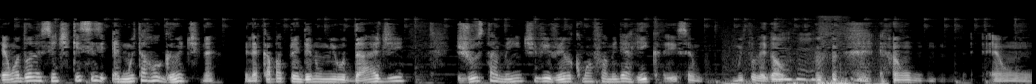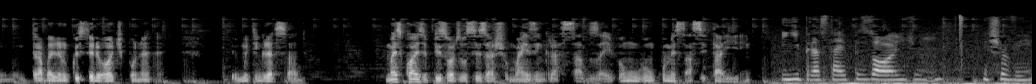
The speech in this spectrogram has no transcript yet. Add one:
é um adolescente que se, é muito arrogante, né? Ele acaba aprendendo humildade justamente vivendo com uma família rica. Isso é muito legal. Uhum. é um. É um. trabalhando com estereótipo, né? É muito engraçado. Mas quais episódios vocês acham mais engraçados aí? Vamos, vamos começar a citar aí, hein? E pra citar episódio. Deixa eu ver.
